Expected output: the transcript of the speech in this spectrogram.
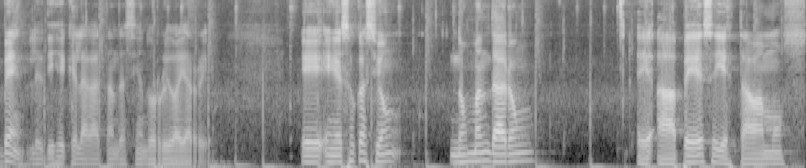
Ven, les dije que la gata anda haciendo ruido ahí arriba. Eh, en esa ocasión nos mandaron eh, a APS y estábamos...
